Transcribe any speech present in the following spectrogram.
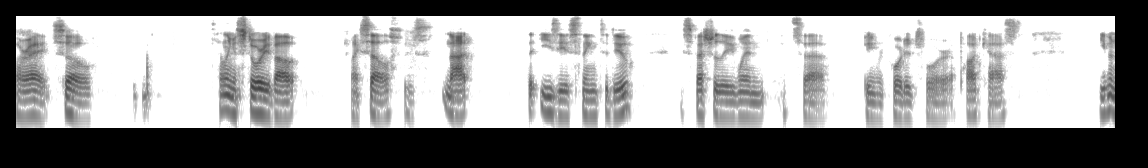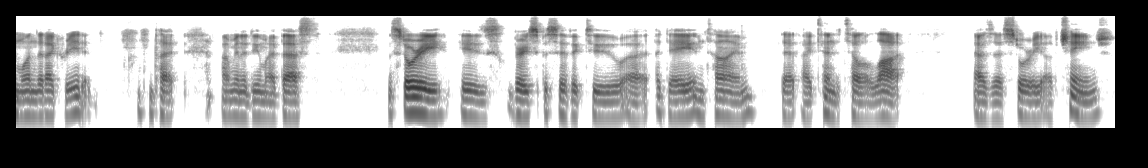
All right, so telling a story about myself is not the easiest thing to do, especially when it's uh, being recorded for a podcast, even one that I created. but I'm going to do my best. The story is very specific to uh, a day in time that I tend to tell a lot as a story of change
